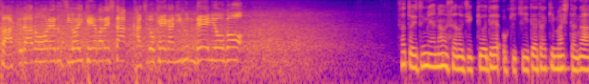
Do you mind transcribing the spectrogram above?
桜ローレル強い競馬でした。勝ちの計が2分0秒5佐藤泉アナウンサーの実況でお聞きいただきましたが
